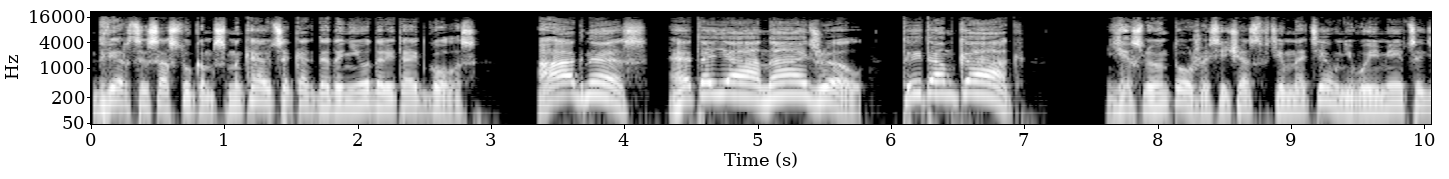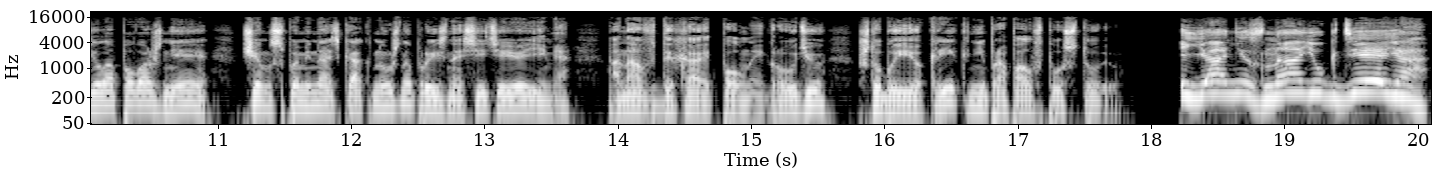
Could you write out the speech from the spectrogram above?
Дверцы со стуком смыкаются, когда до нее долетает голос. «Агнес, это я, Найджел! Ты там как?» Если он тоже сейчас в темноте, у него имеются дела поважнее, чем вспоминать, как нужно произносить ее имя. Она вдыхает полной грудью, чтобы ее крик не пропал впустую. «Я не знаю, где я!»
